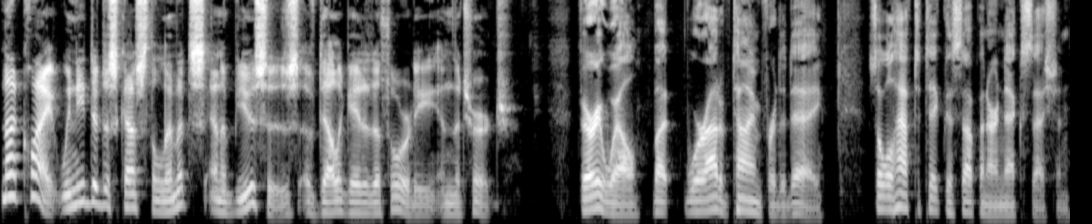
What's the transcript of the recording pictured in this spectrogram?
Not quite. We need to discuss the limits and abuses of delegated authority in the church. Very well, but we're out of time for today, so we'll have to take this up in our next session.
